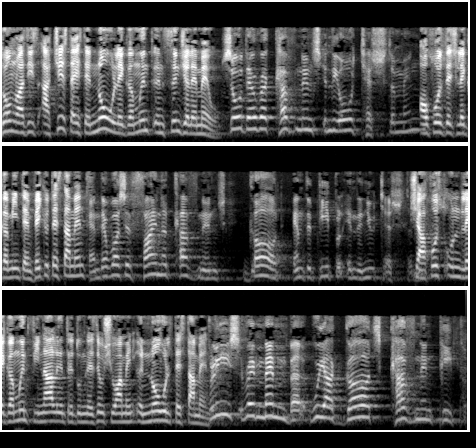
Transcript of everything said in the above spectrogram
Domnul a zis, acesta este noul legământ în sângele meu. So there were covenants in the Old Testament, Au fost deci legăminte în Vechiul Testament and there was a final covenant, God and the people in the New Testament. și a fost un legământ final între Dumnezeu și oameni în Noul Testament. Please remember, we are God's covenant people.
